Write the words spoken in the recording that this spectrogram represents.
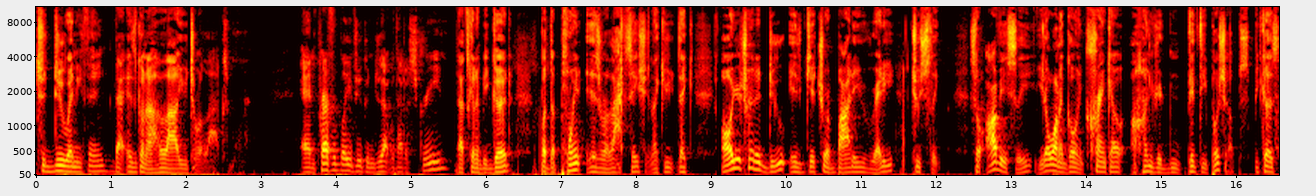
to do anything that is going to allow you to relax more, and preferably if you can do that without a screen, that's going to be good. But the point is relaxation. Like you, like all you're trying to do is get your body ready to sleep. So obviously, you don't want to go and crank out 150 push-ups because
